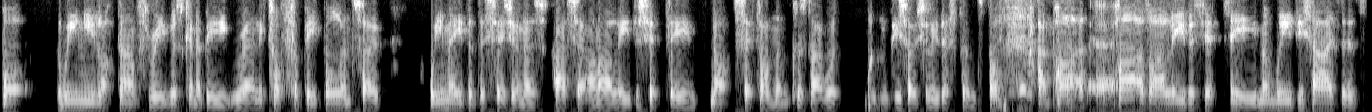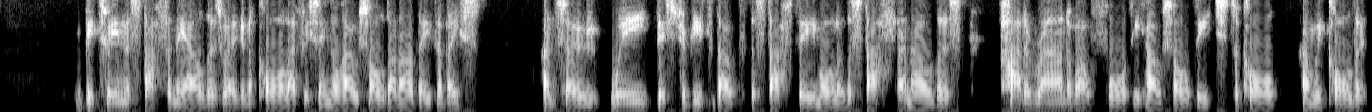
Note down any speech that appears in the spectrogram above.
But we knew lockdown three was going to be really tough for people, and so we made the decision as I sit on our leadership team, not sit on them because that would wouldn't be socially distanced, but I'm part part of our leadership team, and we decided between the staff and the elders, we're going to call every single household on our database. And so we distributed out to the staff team, all of the staff and elders had around about 40 households each to call. And we called it,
